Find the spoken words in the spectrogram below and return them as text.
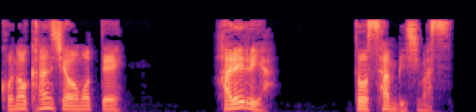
この感謝をもって、ハレルヤと賛美します。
